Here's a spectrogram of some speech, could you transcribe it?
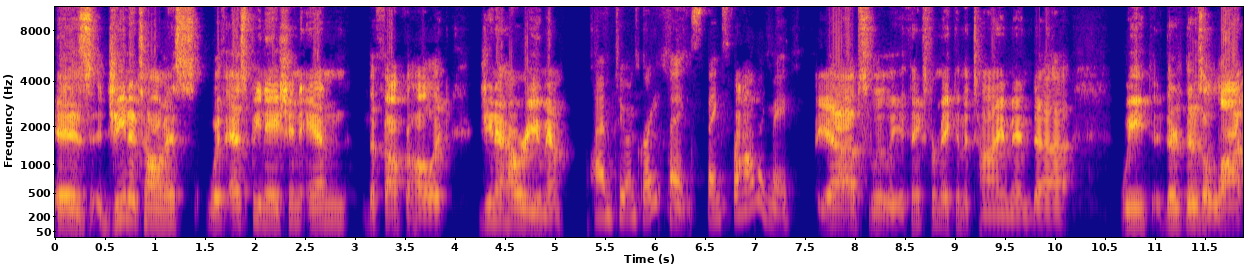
is Jeanna Thomas with SB Nation and the Falcoholic. Jeanna, how are you, ma'am? I'm doing great, thanks. Thanks for having me. Yeah, absolutely. Thanks for making the time. And uh, we there, there's a lot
